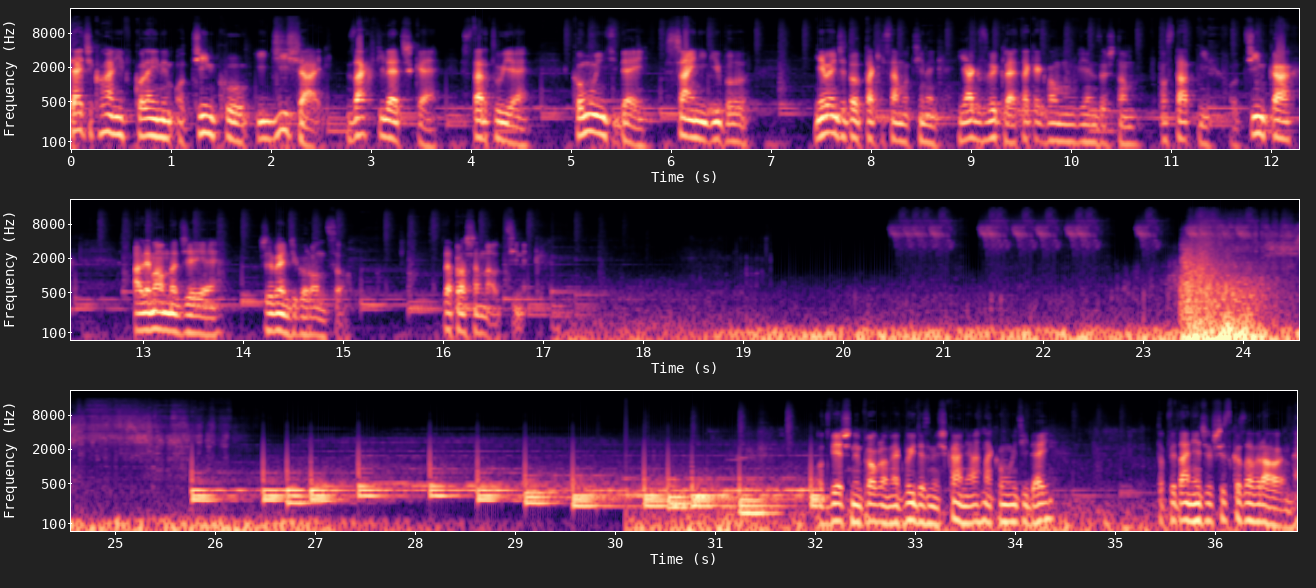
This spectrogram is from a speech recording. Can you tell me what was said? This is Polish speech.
Witajcie kochani w kolejnym odcinku i dzisiaj, za chwileczkę, startuje Community Day Shiny Gibble. Nie będzie to taki sam odcinek jak zwykle, tak jak wam mówiłem zresztą w ostatnich odcinkach, ale mam nadzieję, że będzie gorąco. Zapraszam na odcinek. Odwieczny problem, jak wyjdę z mieszkania na Community Day, to pytanie, czy wszystko zabrałem.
